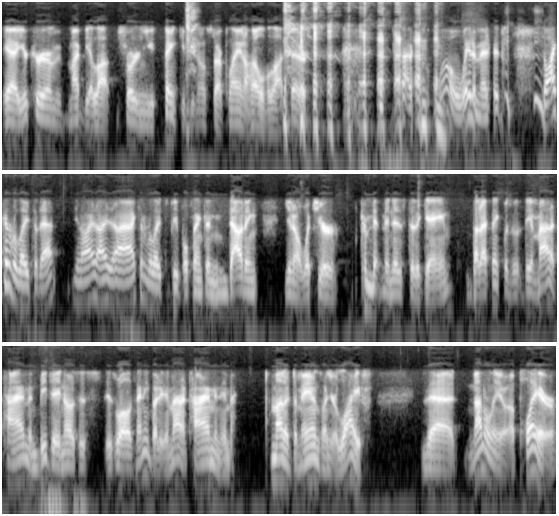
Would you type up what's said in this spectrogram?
"Yeah, your career might be a lot shorter than you think if you don't start playing a hell of a lot better." Whoa, wait a minute. So I can relate to that. You know, I, I I can relate to people thinking, doubting, you know, what your commitment is to the game. But I think with the, amount of time, and BJ knows this as well as anybody, the amount of time and the amount of demands on your life that not only a, a player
